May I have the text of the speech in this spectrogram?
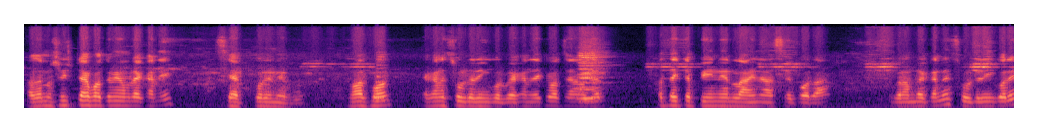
সাধারণ সুইচটা প্রথমে আমরা এখানে সেট করে নেব। নেওয়ার পর এখানে সোল্ডারিং করব। এখানে দেখতে পাচ্ছেন আমাদের প্রত্যেকটা পিনের লাইন আছে করা। এবার আমরা এখানে সোল্ডারিং করে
